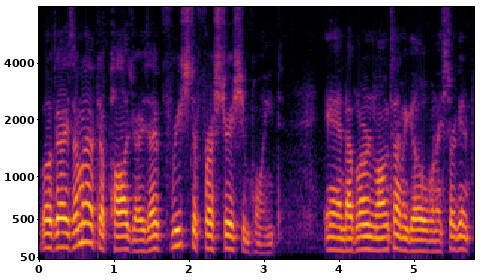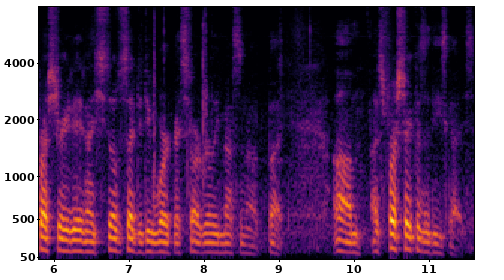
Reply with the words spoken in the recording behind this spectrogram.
Well, guys, I'm gonna have to apologize. I've reached a frustration point and I've learned a long time ago when I start getting frustrated and I still decide to do work, I start really messing up. But um, I was frustrated because of these guys.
